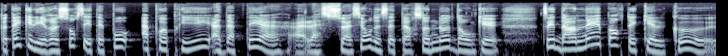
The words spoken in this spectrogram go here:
peut-être que les ressources n'étaient pas appropriées, adaptées à, à la situation de cette personne-là. Donc, euh, tu sais, dans n'importe quel cas, euh,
